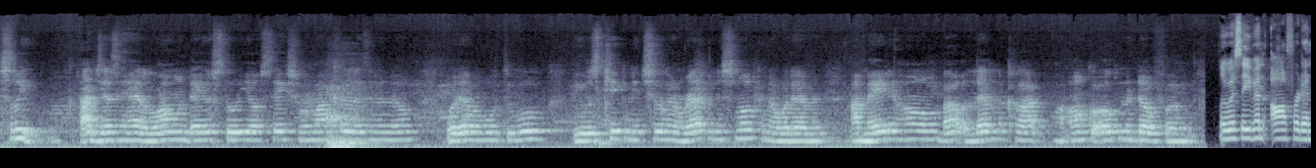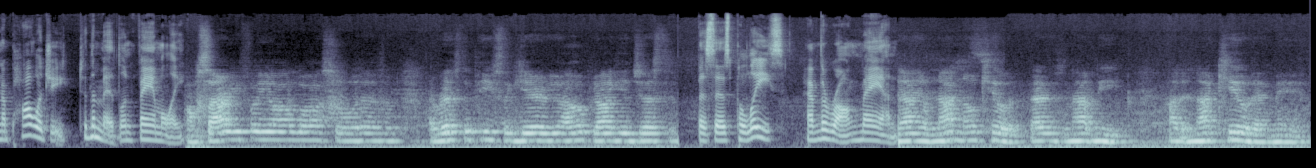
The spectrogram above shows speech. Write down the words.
sleep. I just had a long day of studio section with my cousin and them, whatever, whoop the whoop. We was kicking and chilling, rapping and smoking or whatever. I made it home about 11 o'clock. My uncle opened the door for me. Lewis even offered an apology to the Medlin family. I'm sorry for y'all loss or whatever. Rest in peace to Gary. I hope y'all get justice. But says police have the wrong man. I am not no killer. That is not me. I did not kill that man.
